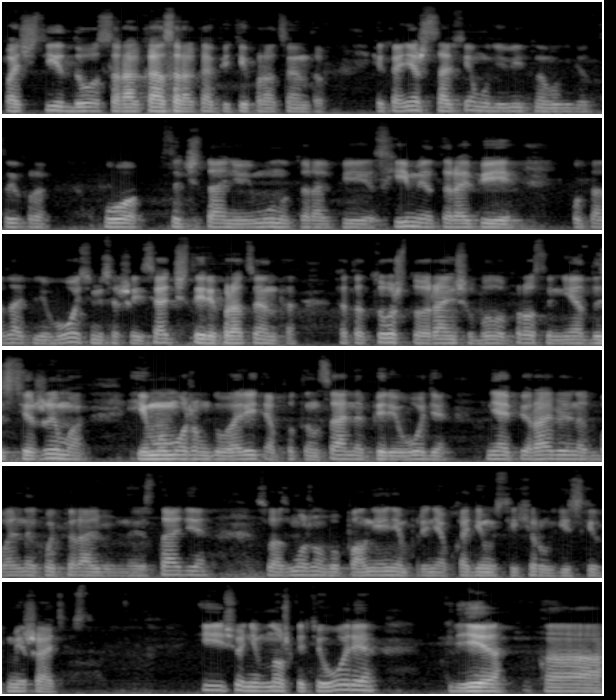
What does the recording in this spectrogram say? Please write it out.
почти до 40-45%. И, конечно, совсем удивительно выглядят цифры по сочетанию иммунотерапии с химиотерапией. Показатели 80-64%. Это то, что раньше было просто недостижимо. И мы можем говорить о потенциальном переводе неоперабельных больных в операбельные стадии с возможным выполнением при необходимости хирургических вмешательств. И еще немножко теория, где э,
